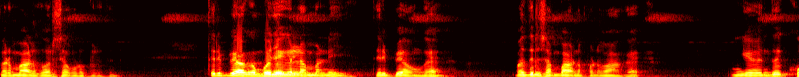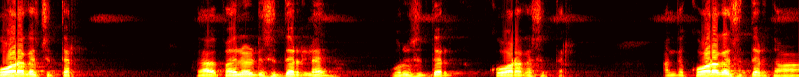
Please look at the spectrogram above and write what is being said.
பெருமாளுக்கு வரிசை கொடுக்குறது. திருப்பி அவங்க பூஜைகள்லாம் பண்ணி திருப்பி அவங்க மதுரை சம்பாவனை பண்ணுவாங்க. இங்கே வந்து கோரக சித்தர் அதாவது பதினெட்டு சித்தரில் ஒரு சித்தர் கோரக சித்தர். அந்த கோரக சித்தர் தான்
